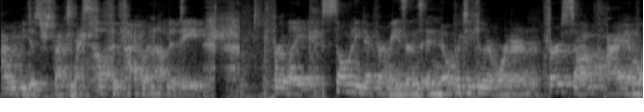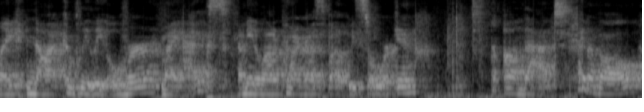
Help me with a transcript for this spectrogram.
I would be disrespecting myself if I went on a date for like so many different reasons in no particular order. First off, I am like not completely over my ex. I made a lot of progress, but we still working on that. Second of all,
